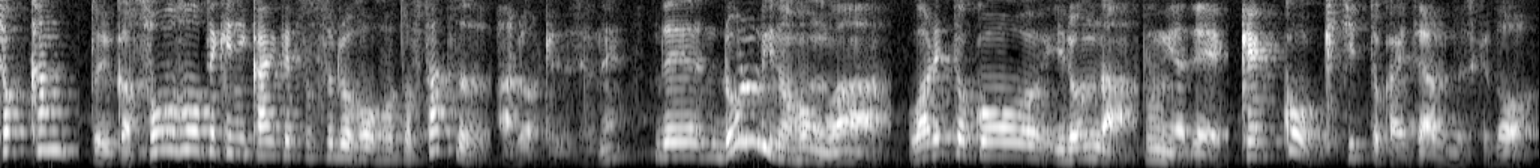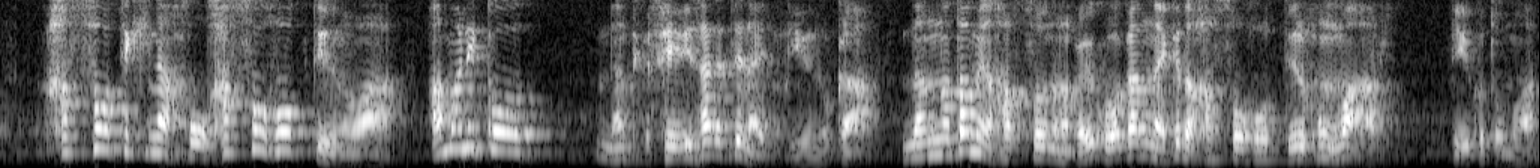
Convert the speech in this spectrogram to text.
直感というか創造的に解決する方法と2つあるわけですよね。で論理の本は割とこういろんな分野で結構きちっと書いてあるんですけど発想的な方発想法っていうのはあまりこうなんていうか整理されてないっていうのか何のための発想なのかよく分かんないけど発想法っていう本はあるっていうこともあっ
